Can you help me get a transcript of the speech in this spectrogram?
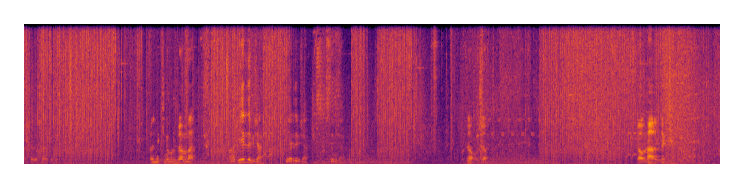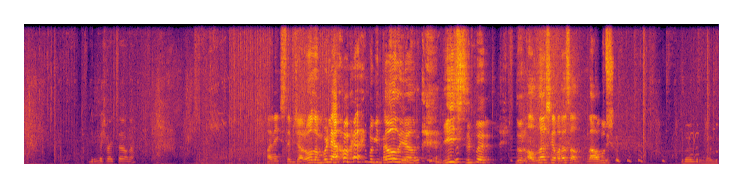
Arkadaş arkadaş. Öndekini vuracağım ben. Aa diğeri de bir can. Diğeri de bir can. Can. Vuracağım vuracağım. Yok artık. 25 fight daha ona. Hani ikisi de bir. Oğlum bu ne? Bugün ne oluyor? Hiç sıfır. Dur Allah aşkına bana sal. Namus. Bunu öldür bunu öldür.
